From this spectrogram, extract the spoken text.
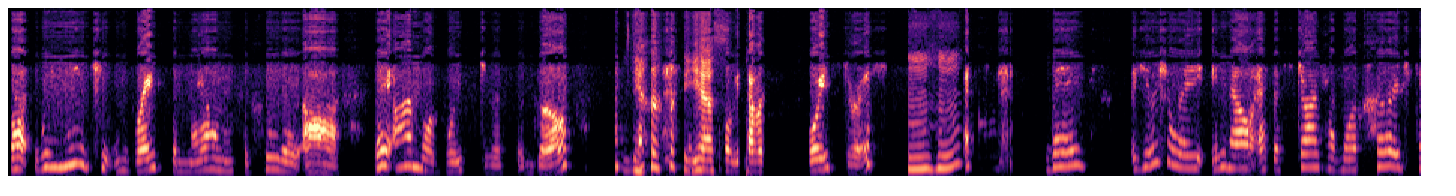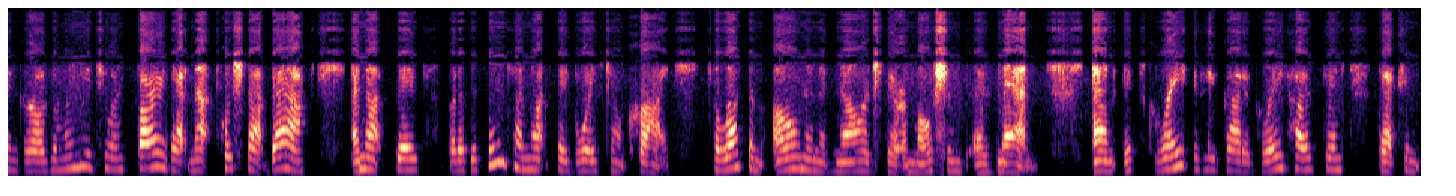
But we need to embrace the maleness of who they are. They are more boisterous than girls. Yeah. yes. we have a boisterous. Mm-hmm. They usually, you know, at the start have more courage than girls, and we need to inspire that, not push that back, and not say, but at the same time, not say boys don't cry, to let them own and acknowledge their emotions as men. And it's great if you've got a great husband that can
